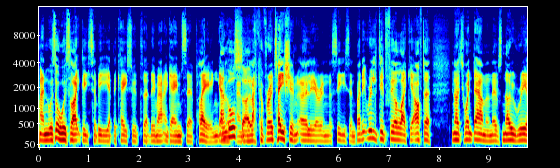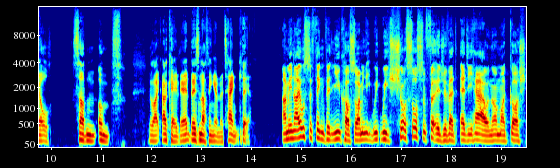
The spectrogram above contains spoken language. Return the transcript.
And was always likely to be the case with the, the amount of games they're playing, And also- the lack of rotation earlier in the season. But it really did feel like it after United went down, and there was no real sudden oomph. You're like, okay, there, there's nothing in the tank here. I mean, I also think that Newcastle. I mean, we we saw some footage of Ed, Eddie Howe, and oh my gosh,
